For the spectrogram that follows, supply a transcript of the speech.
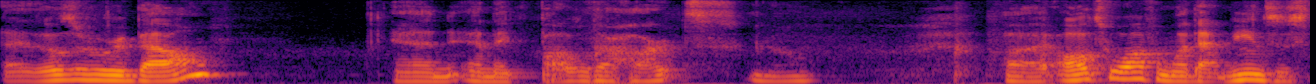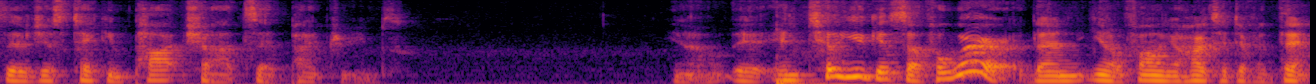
those who rebel and, and they follow their hearts, you know. Uh, all too often, what that means is they're just taking pot shots at pipe dreams. You know, they, until you get self aware, then, you know, following your heart's a different thing.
